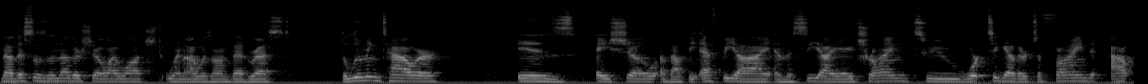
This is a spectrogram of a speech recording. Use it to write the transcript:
Now, this is another show I watched when I was on bed rest. The Looming Tower is a show about the FBI and the CIA trying to work together to find out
